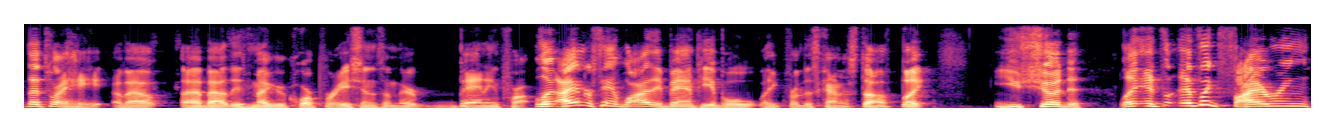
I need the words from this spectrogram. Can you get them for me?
that's what I hate about about these mega corporations and their banning. Pro- like, I understand why they ban people like for this kind of stuff, but you should like it's it's like firing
